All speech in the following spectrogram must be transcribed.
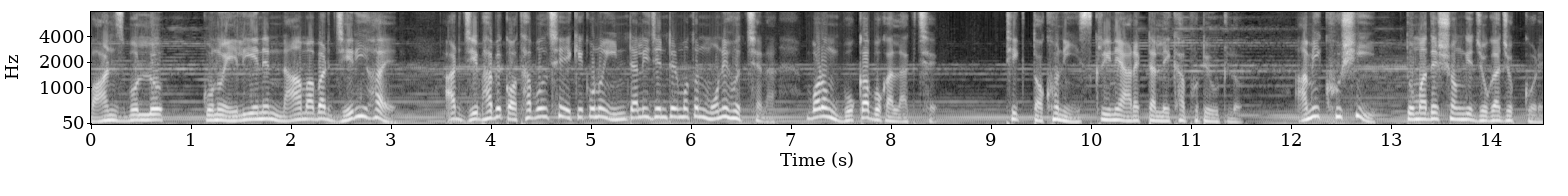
বার্নস বলল, কোনো এলিয়েনের নাম আবার জেরি হয়? আর যেভাবে কথা বলছে, একে কোনো ইন্টেলিজেন্টের মতন মনে হচ্ছে না, বরং বোকা বোকা লাগছে। ঠিক তখনই স্ক্রিনে আরেকটা লেখা ফুটে উঠল আমি খুশি তোমাদের সঙ্গে যোগাযোগ করে।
